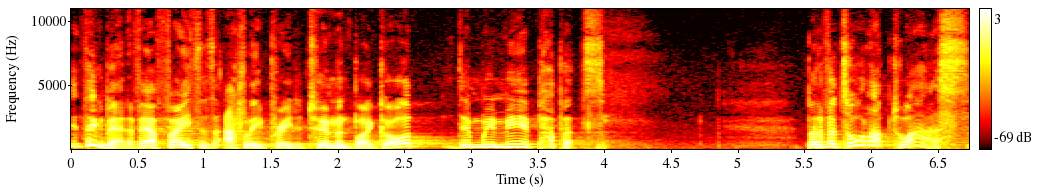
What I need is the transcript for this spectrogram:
And think about it if our faith is utterly predetermined by God, then we're mere puppets. But if it's all up to us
